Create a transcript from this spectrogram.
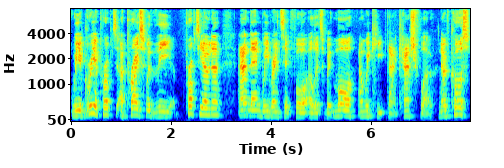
we agree a, a price with the property owner and then we rent it for a little bit more and we keep that cash flow. Now, of course,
